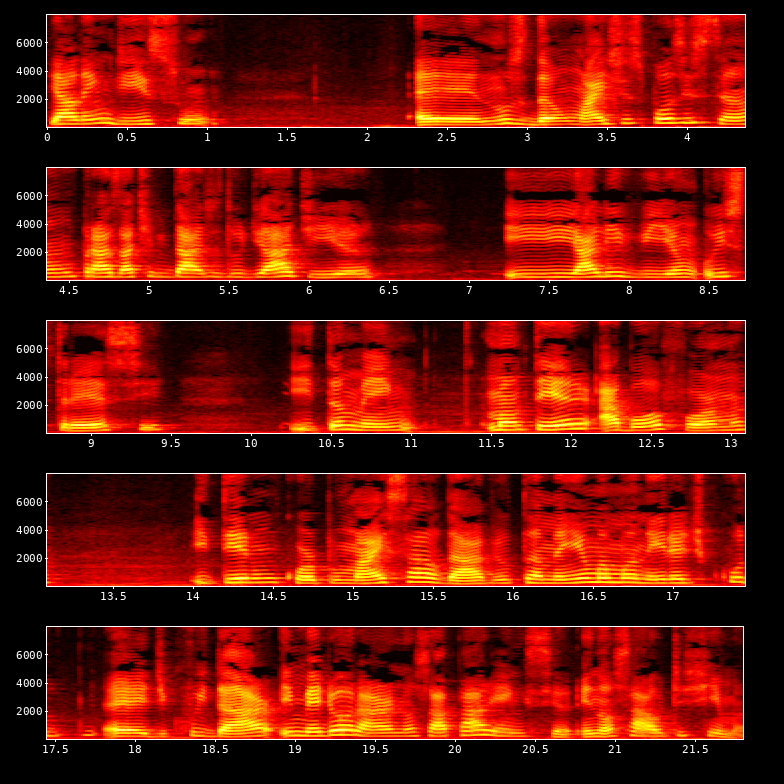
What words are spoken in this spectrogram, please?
E além disso, é, nos dão mais disposição para as atividades do dia a dia e aliviam o estresse e também manter a boa forma e ter um corpo mais saudável também é uma maneira de, é, de cuidar e melhorar nossa aparência e nossa autoestima.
